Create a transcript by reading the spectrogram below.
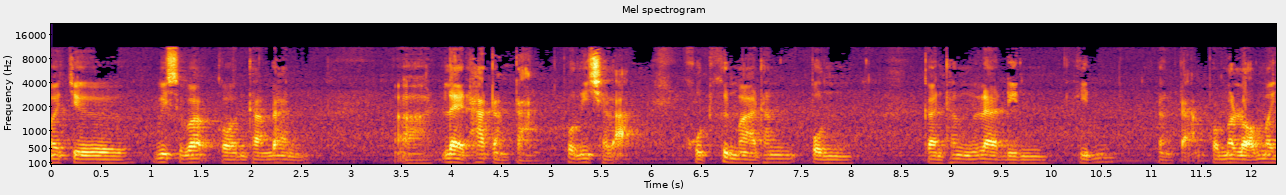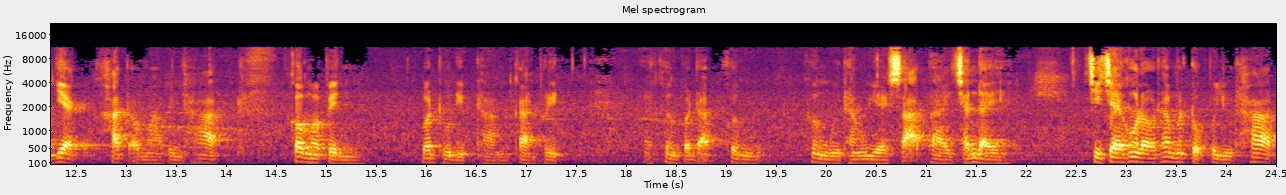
มาเจอวิศวกรทางด้านแร่ธาตุต่าง ๆ พวกนี้ฉลาดขุดขึ้นมาทั้งปนกันทั้งแร่ดินหินต่าง ๆ พอมาหลอมมาแยกคัดออกมาเป็นธาตุก็มาเป็นวัตถุดิบทางการผลิต เครื่องประดับเครื่องเครื่องมือทางวิทยาศาสตร์ได้ชั้นใด จิตใจของเราถ้ามันตกไปอยู่ธาตุ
